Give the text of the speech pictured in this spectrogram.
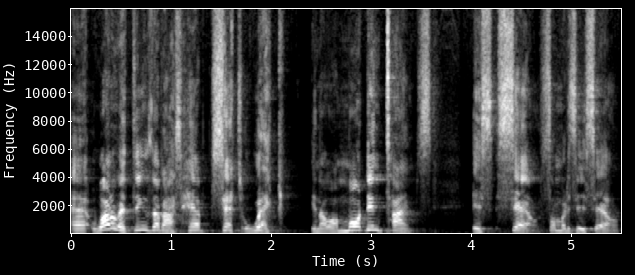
uh, one of the things that has helped church work in our modern times is cell. Somebody say cell.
